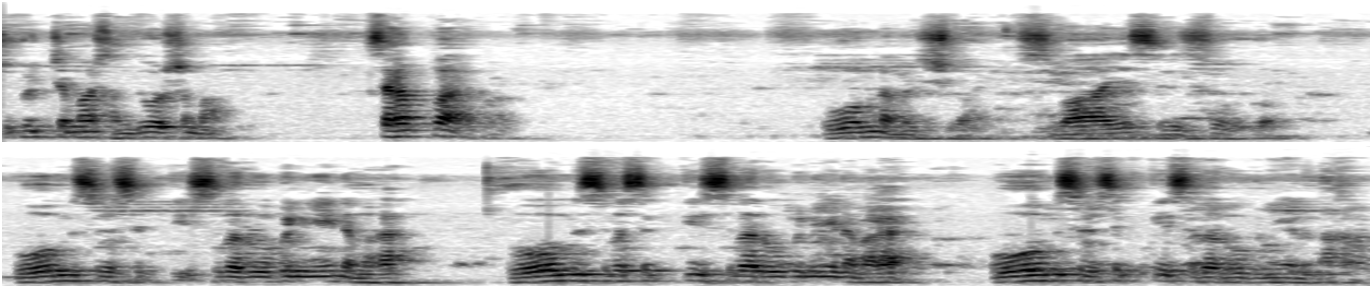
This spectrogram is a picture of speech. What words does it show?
சுபிட்சமாக சந்தோஷமாக சிறப்பாக இருக்கணும். ஓம் நம சிவாய். சிவாய சிவஸ்வரூபம் ஓம் சிவசக்தி சிவரூபிணியே நமக. ஓம் சிவசக்தி சிவரூபிணியே நமக. ஓம் சிவசக்தி சிவரூபிணியே நமக.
